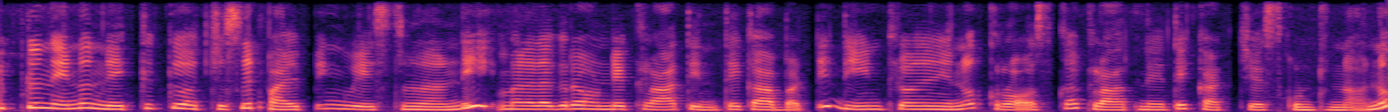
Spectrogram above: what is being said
ఇప్పుడు నేను నెక్కి వచ్చేసి పైపింగ్ వేస్తున్నానండి. మన దగ్గర ఉండే క్లాత్ ఇంతే కాబట్టి దీంట్లోనే నేను క్రాస్గా క్లాత్ని అయితే కట్ చేసుకుంటున్నాను.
